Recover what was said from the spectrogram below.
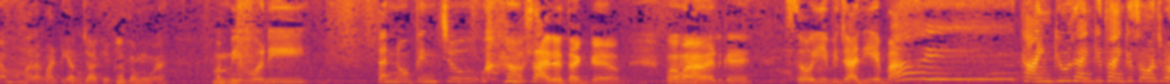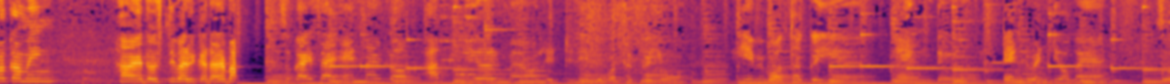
टेन हमारा पार्टी अब जाके खत्म हुआ है। मम्मी बोरी तन्नू पिंचू। हम सारे थक गए अब। वो वहाँ बैठ गए। सो ये भी जा रही है। Bye thank you thank you thank you so much for coming हमारी दोस्ती बरकरार so guys I end my vlog up here मैं लिटरली बहुत थक गई हूँ। ये भी बहुत थक गई है। एंड टेन ट्वेंटी हो गए हैं। सो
